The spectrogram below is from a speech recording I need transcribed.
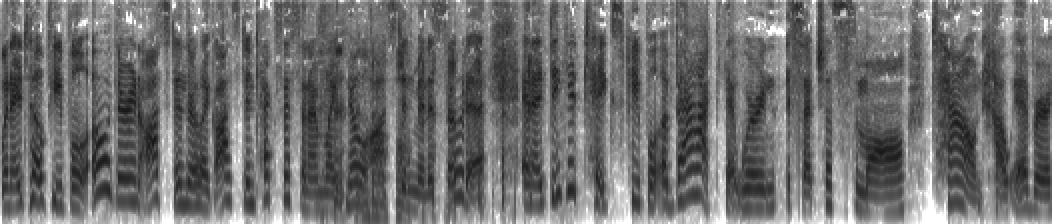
when I tell people, oh, they're in Austin, they're like Austin, Texas. And I'm like, no, Austin, Minnesota. And I think it takes people aback that we're in such a small town. However,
